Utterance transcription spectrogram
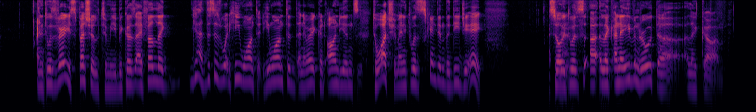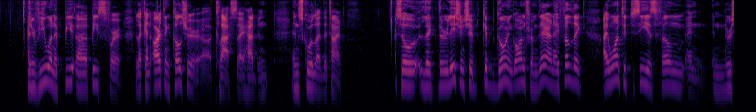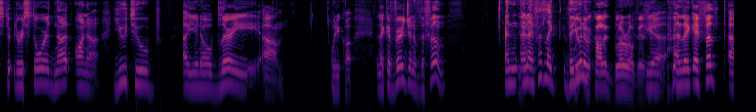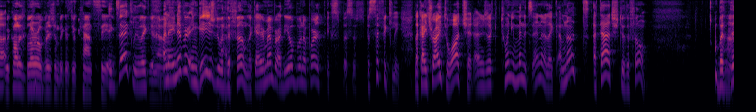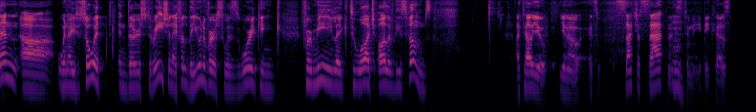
And it was very special to me because I felt like yeah this is what he wanted. He wanted an American audience to watch him. And it was screened in the DGA so it was uh, like and I even wrote uh, like um, a review and a uh, piece for like an art and culture uh, class I had in in school at the time so like the relationship kept going on from there and i felt like I wanted to see his film and and resto- restored not on a YouTube, uh, you know, blurry um, what do you call, like a version of the film. And and I felt like the We, we call it blurrovision. yeah, and like I felt uh, We call it blurrovision because you can't see it. Exactly, like, You know. and I never engaged with the film. Like, I remember Adieu Bonaparte ex- specifically. Like, I tried to watch it, and it's like 20 minutes in, and like, I'm not attached to the film. But Uh-huh. then, uh, when I saw it in the restoration, I felt the universe was working for me, like, to watch all of these films. I tell you, you know, it's such a sadness Mm. to me because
